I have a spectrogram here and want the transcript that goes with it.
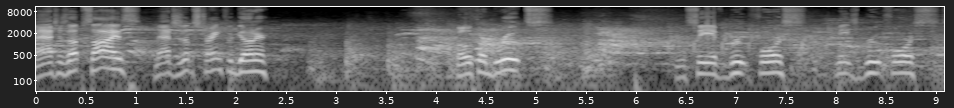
matches up size, matches up strength with Gunner. Both are brutes. We'll see if brute force meets brute force.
